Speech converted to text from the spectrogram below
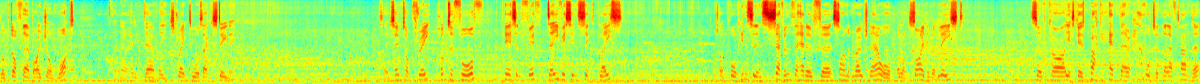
Rubbed off there by John Watt. As they're now heading down the straight towards Agostini. So same top three. Hunter fourth. Pearson fifth. Davis in sixth place. Looks like Paul Hinson in seventh, ahead of uh, Simon Roach now, or alongside him at least. Silver car, yes, goes back ahead there at Hamilton, the left-hander.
